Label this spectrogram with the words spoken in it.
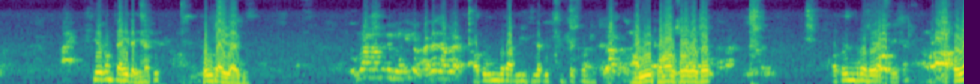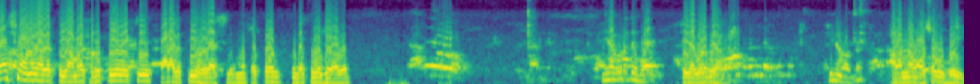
কীরকম চাহিদা জিলাপি খুব চাহিদা আছে। কতদিন ধরে আপনি জিলাপি? আমি পনেরো ষোলো বছর। কতদিন ধরে হয়ে এটা? হয়ে আসছে অনেক আগের থেকে। আমরা ছোট থেকে দেখছি তার আগের থেকে হয়ে আসছে। আমার সত্তর পঁচাত্তর বছর হবে। কিনাকোটাতে হয়? সেটা করেতে হয়। কি নাম আপনার আমার নাম অশোক ভুই।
